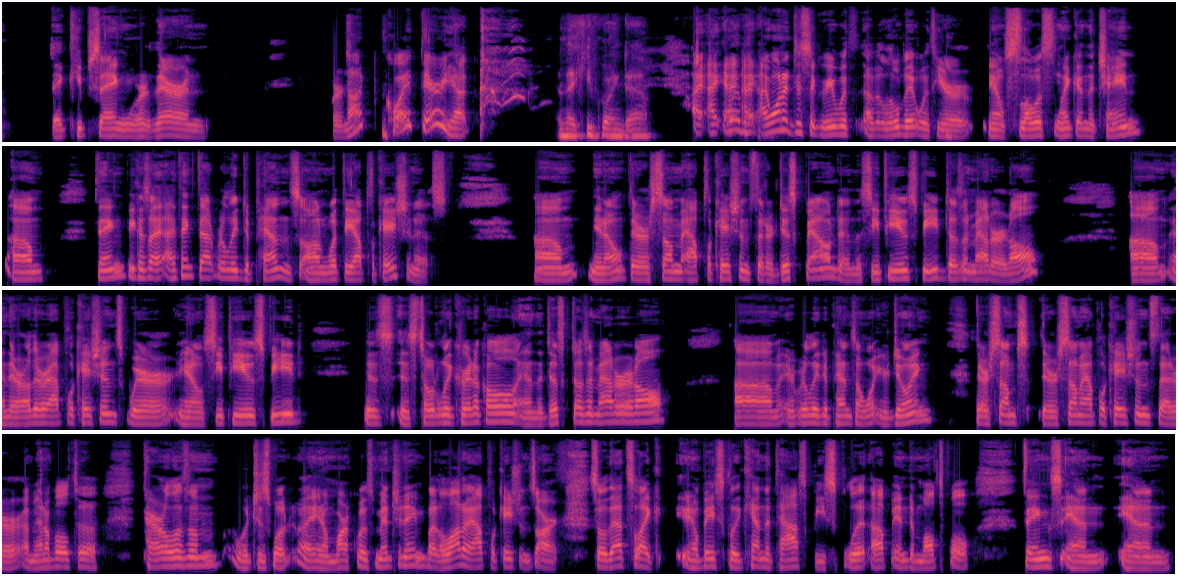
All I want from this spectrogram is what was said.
they keep saying we're there and we're not quite there yet. and they keep going down. I I, I, I, want to disagree with a little bit with your you know slowest link in the chain um, thing because I, I, think that really depends on what the application is. Um, you know, there are some applications that are disk bound and the CPU speed doesn't matter at all. Um, and there are other applications where you know CPU speed is is totally critical and the disk doesn't matter at all. Um, it really depends on what you're doing. There are some there are some applications that are amenable to parallelism, which is what uh, you know Mark was mentioning, but a lot of applications aren't. So that's like you know basically can the task be split up into multiple things and and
